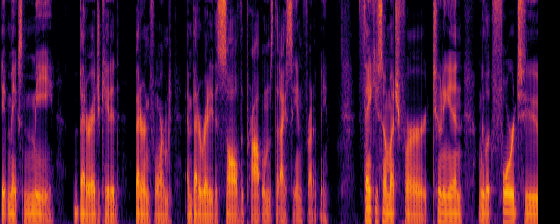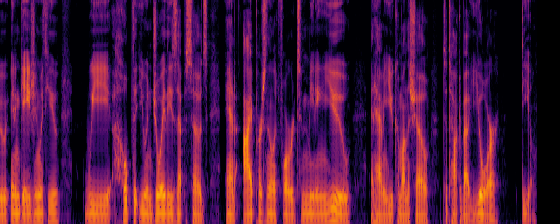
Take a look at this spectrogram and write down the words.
it makes me better educated, better informed, and better ready to solve the problems that I see in front of me. Thank you so much for tuning in. We look forward to engaging with you. We hope that you enjoy these episodes, and I personally look forward to meeting you and having you come on the show to talk about your deal.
